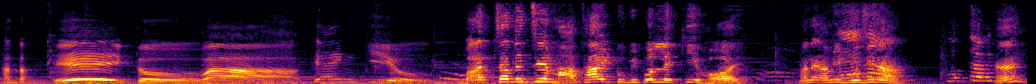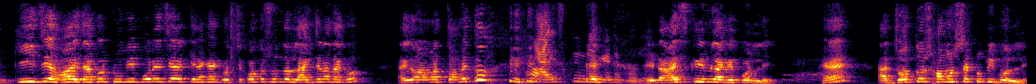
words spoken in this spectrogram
এই তো বাহ থ্যাংক ইউ বাচ্চাদের যে মাথায় টুপি পরলে কি হয়? মানে আমি বুঝি না। হ্যাঁ টুপি। কি যে হয় দেখো টুপি পরেছে আর ক্যাঁকা করছে। কত সুন্দর লাগছে না দেখো। একদম আমার তমে তো। আইসক্রিম লাগে এটা আইসক্রিম লাগে পড়লে হ্যাঁ আর যত সমস্যা টুপি পরলে।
